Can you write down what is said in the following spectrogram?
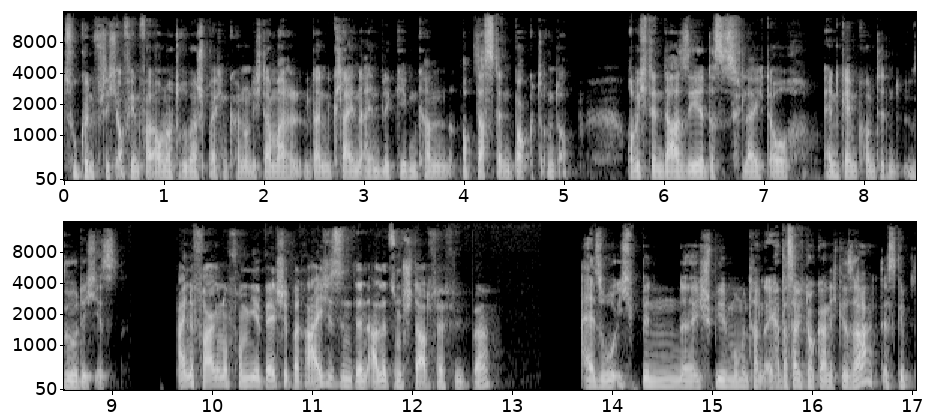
zukünftig auf jeden Fall auch noch drüber sprechen können und ich da mal dann einen kleinen Einblick geben kann, ob das denn bockt und ob, ob ich denn da sehe, dass es vielleicht auch Endgame-Content würdig ist. Eine Frage noch von mir, welche Bereiche sind denn alle zum Start verfügbar? Also ich bin, äh, ich spiele momentan, ja, das habe ich noch gar nicht gesagt. Es gibt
